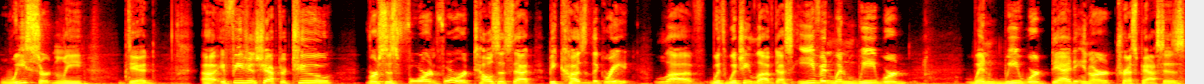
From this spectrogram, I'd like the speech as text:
we certainly did. Uh, Ephesians chapter 2, verses 4 and forward tells us that because of the great love with which he loved us, even when we were when we were dead in our trespasses,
